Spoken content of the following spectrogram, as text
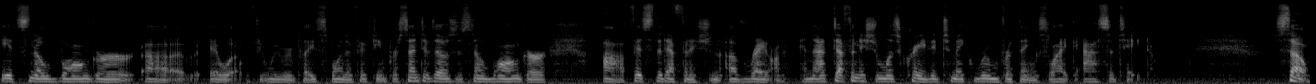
it's no longer uh, it, well, if we replace more than 15% of those it's no longer uh, fits the definition of rayon, and that definition was created to make room for things like acetate. So,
